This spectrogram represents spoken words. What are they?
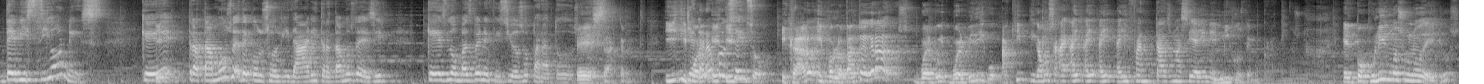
de visiones que tratamos de consolidar y tratamos de decir qué es lo más beneficioso para todos. Exactamente. Y, y, llegar a un consenso. Y, claro, y por lo tanto de grados. Vuelvo y, vuelvo y digo, aquí, digamos, hay, hay, hay, hay fantasmas y hay enemigos democráticos. El populismo es uno de ellos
